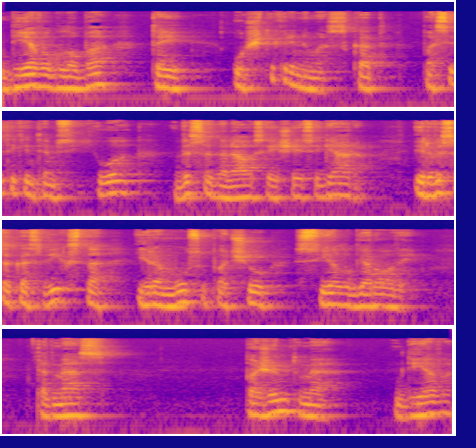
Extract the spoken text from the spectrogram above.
Dievo globa tai užtikrinimas, kad pasitikintiems juo visa galiausiai išeis į gerą. Ir visa, kas vyksta, yra mūsų pačių sielų geroviai. Kad mes pažintume Dievą,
